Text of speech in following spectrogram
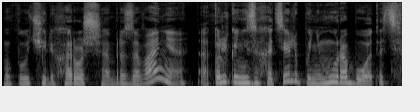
Мы получили хорошее образование, а только не захотели по нему работать.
